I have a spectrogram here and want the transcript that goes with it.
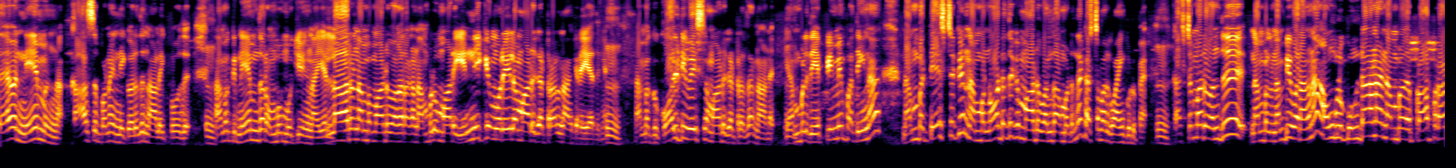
தேவை நேமுங்கண்ணா காசு பணம் இன்னைக்கு வருது நாளைக்கு போகுது. நமக்கு நேம் தான் ரொம்ப முக்கியங்கண்ணா எல்லாரும் நம்ம மாடு வாங்குறாங்க நம்மளும் மாடு எண்ணிக்கை முறையில மாடு கட்டுறாலும் நான் கிடையாதுங்க. நமக்கு குவாலிட்டி வைஸ்ல மாடு கட்டுறது தான் நான் நம்மளுது எப்பயுமே பாத்தீங்கன்னா நம்ம டேஸ்ட்டுக்கு நம்ம நோட்டத்துக்கு மாடு வந்தா மட்டும்தான் கஸ்டமருக்கு வாங்கி கொடுப்பேன். கஸ்டமர் வந்து நம்மள நம்பி வராங்கன்னா அவங்களுக்கு உண்டான நம்ம ப்ராப்பரான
